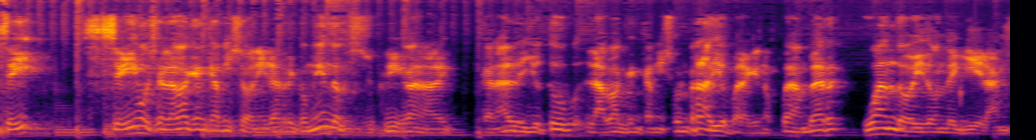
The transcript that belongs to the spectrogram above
Sí, seguimos en La Vaca en Camisón y les recomiendo que se suscriban al canal de YouTube La Vaca en Camisón Radio para que nos puedan ver cuando y donde quieran.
